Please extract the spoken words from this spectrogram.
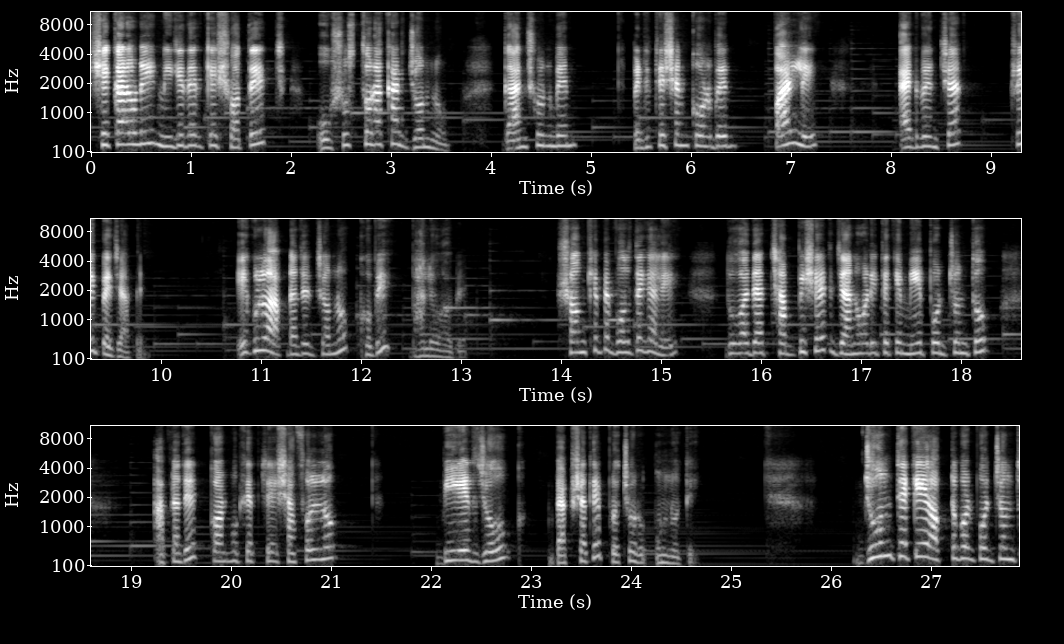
সে কারণে নিজেদেরকে সতেজ ও সুস্থ রাখার জন্য গান শুনবেন মেডিটেশন করবেন, পারলে অ্যাডভেঞ্চার ট্রিপে যাবেন। এগুলো আপনাদের জন্য খুবই ভালো হবে। সংক্ষেপে বলতে গেলে দু হাজার ছাব্বিশের জানুয়ারি থেকে মে পর্যন্ত আপনাদের কর্মক্ষেত্রে সাফল্য, বিয়ের যোগ, ব্যবসাতে প্রচুর উন্নতি। জুন থেকে অক্টোবর পর্যন্ত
